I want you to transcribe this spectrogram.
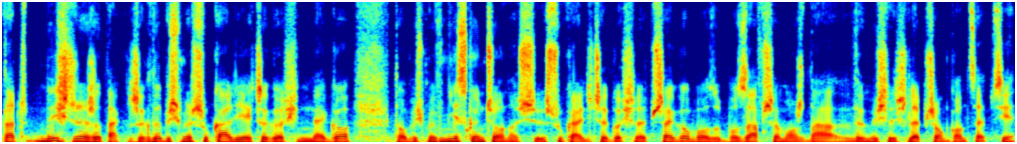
znaczy myślę, że tak, że gdybyśmy szukali czegoś innego, to byśmy w nieskończoność szukali czegoś lepszego, bo, bo zawsze można wymyślić lepszą koncepcję.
